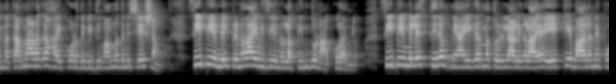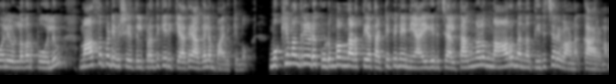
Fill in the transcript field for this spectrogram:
എന്ന കർണാടക ഹൈക്കോടതി വിധി വന്നതിന് ശേഷം സി പി എമ്മിൽ പിണറായി വിജയനുള്ള പിന്തുണ കുറഞ്ഞു. സി പി എമ്മിലെ സ്ഥിരം ന്യായീകരണ തൊഴിലാളികളായ എ കെ ബാലനെ പോലെയുള്ളവർ പോലും മാസപ്പടി വിഷയത്തിൽ പ്രതികരിക്കാതെ അകലം പാലിക്കുന്നു. മുഖ്യമന്ത്രിയുടെ കുടുംബം നടത്തിയ തട്ടിപ്പിനെ ന്യായീകരിച്ചാൽ തങ്ങളും നാറുമെന്ന തിരിച്ചറിവാണ് കാരണം.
